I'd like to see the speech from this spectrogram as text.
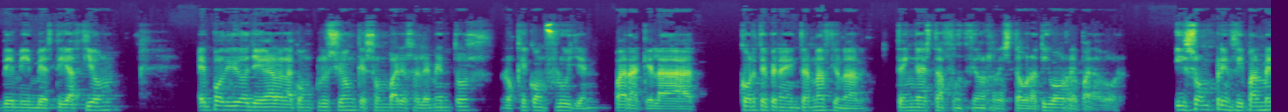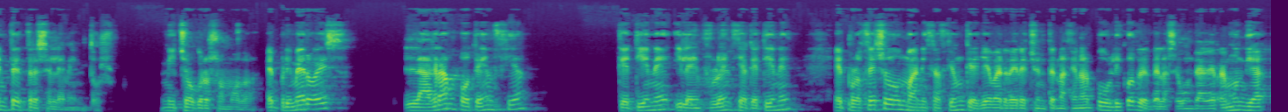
de mi investigación he podido llegar a la conclusión que son varios elementos los que confluyen para que la Corte Penal Internacional tenga esta función restaurativa o reparadora. Y son principalmente tres elementos, dicho grosso modo. El primero es la gran potencia que tiene y la influencia que tiene el proceso de humanización que lleva el derecho internacional público desde la Segunda Guerra Mundial,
